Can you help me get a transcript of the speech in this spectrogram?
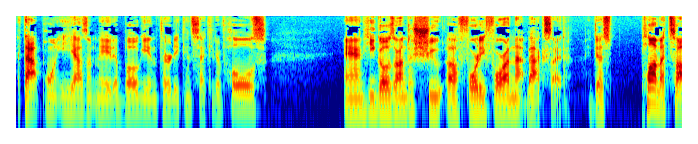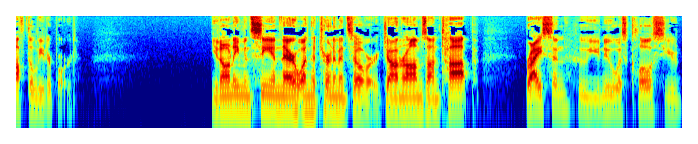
At that point, he hasn't made a bogey in 30 consecutive holes, and he goes on to shoot a 44 on that backside. He just plummets off the leaderboard. You don't even see him there when the tournament's over. Jon Rahm's on top. Bryson, who you knew was close, you're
